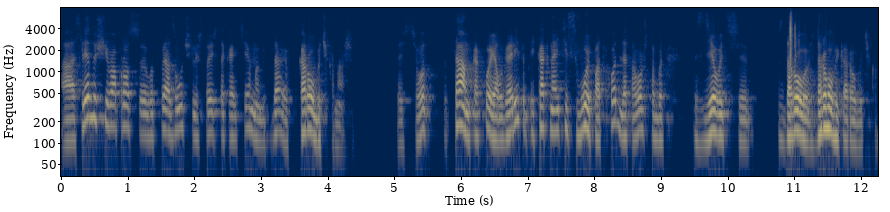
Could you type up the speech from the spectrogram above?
А следующий вопрос, э, вот вы озвучили, что есть такая тема, да, коробочка наша. То есть вот там какой алгоритм и как найти свой подход для того, чтобы сделать э, здоровую, здоровую коробочку.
